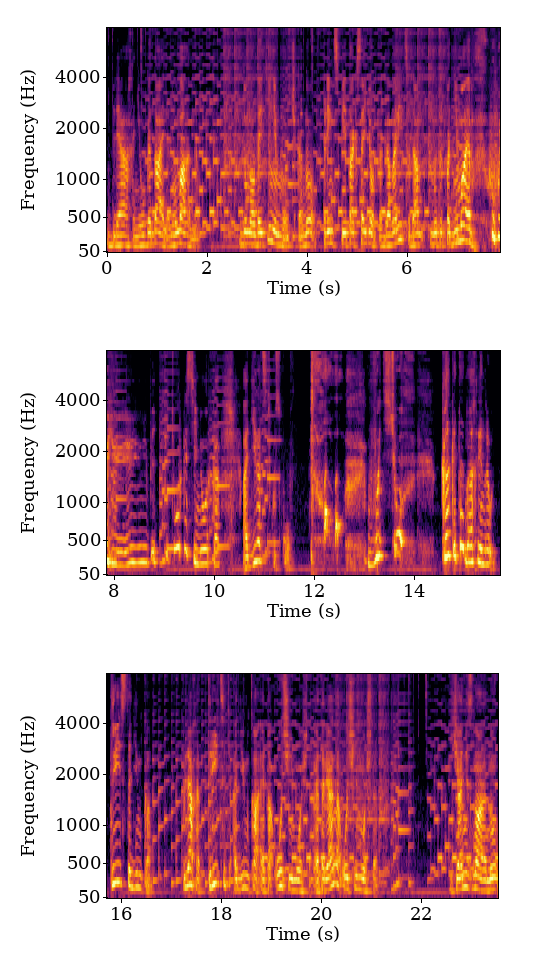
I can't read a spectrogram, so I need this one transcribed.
Бляха, не угадали, ну ладно. Думал дойти немножечко, но в принципе и так сойдет, как говорится, да? Мы тут поднимаем, пятерка, семерка, 11 кусков. Вы чё? Как это нахрен 31к. Бляха, 31к, это очень мощно, это реально очень мощно. Я не знаю, ну,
